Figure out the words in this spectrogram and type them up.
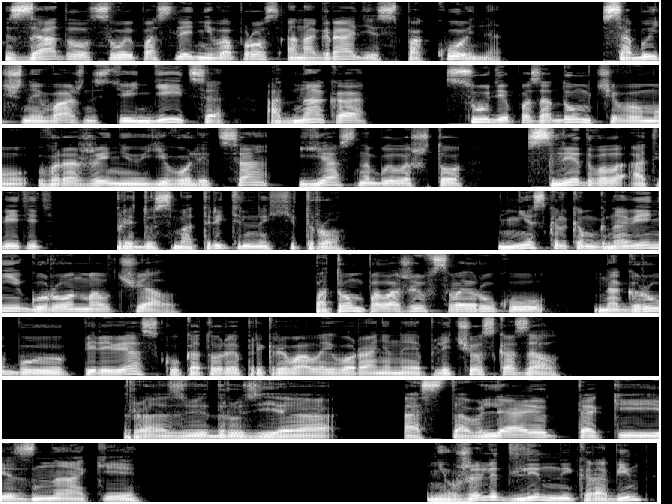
задал свой последний вопрос о награде спокойно, с обычной важностью индейца, однако, судя по задумчивому выражению его лица, ясно было, что следовало ответить предусмотрительно хитро. Несколько мгновений Гурон молчал. Потом, положив свою руку на грубую перевязку, которая прикрывала его раненое плечо, сказал «Разве друзья оставляют такие знаки?» Неужели длинный карабин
